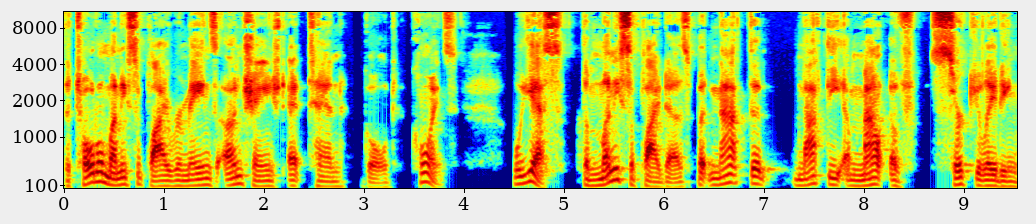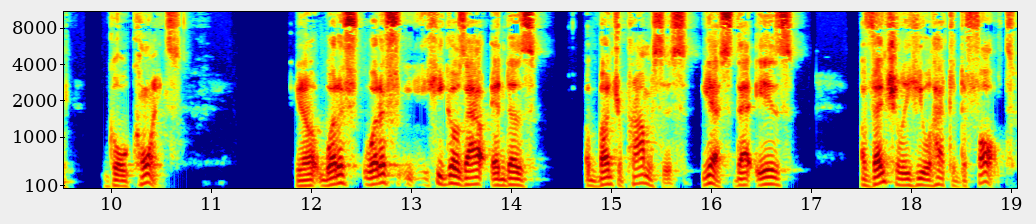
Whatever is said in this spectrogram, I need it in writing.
the total money supply remains unchanged at 10 gold coins. Well, yes, the money supply does, but not the not the amount of circulating gold coins. You know, what if what if he goes out and does a bunch of promises? Yes, that is eventually he will have to default.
